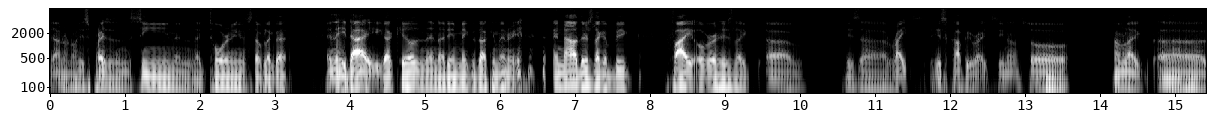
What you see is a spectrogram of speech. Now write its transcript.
I don't know his presence in the scene and like touring and stuff like that. And then he died. He got killed, and then I didn't make the documentary. and now there's like a big fight over his like um his uh rights, his copyrights. You know, so I'm like, uh,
